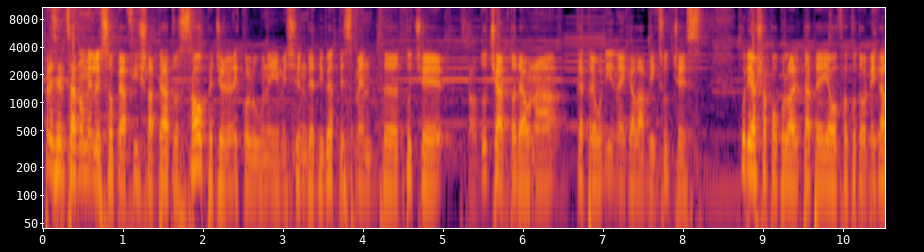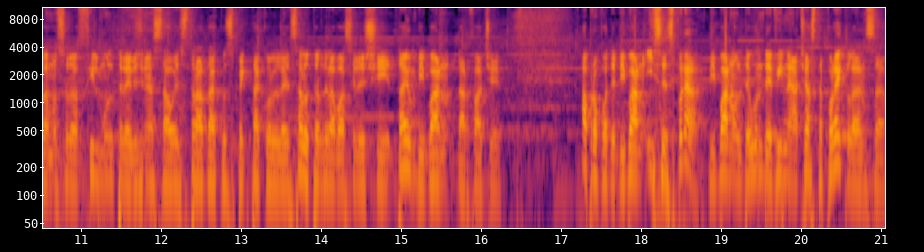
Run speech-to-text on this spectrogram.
Prezența numelui său pe afiș la teatru sau pe genericul unei emisiuni de divertisment uh, duce sau ducea întotdeauna către un inegalabil succes. Uriașa popularitate i-au făcut-o în egală măsură filmul, televiziunea sau estrada cu spectacolele Salutări de la Vasile și Dai un biban, dar face. Apropo de Biban, i se spunea Bibanul de unde vine această poreclă însă.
